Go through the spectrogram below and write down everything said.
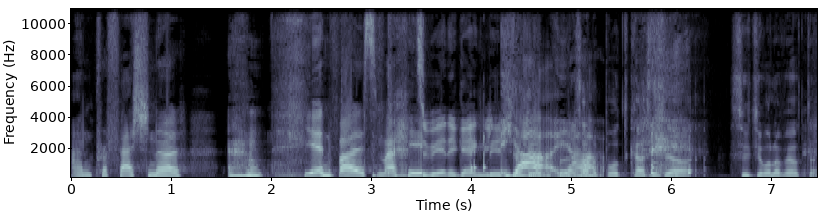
Unprofessional. Jedenfalls mache ich. Zu wenig Englisch. Ja, auf jeden Fall. Das ist ja. ein Podcast für Südtiroler Wörter.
